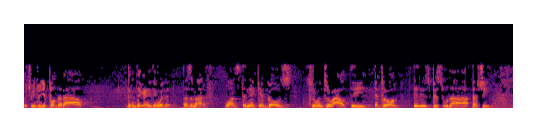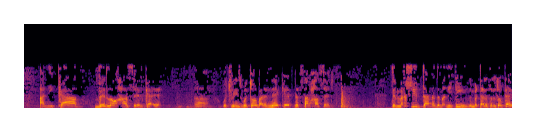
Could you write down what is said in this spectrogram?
Which means when you pulled it out, it didn't take anything with it. Doesn't matter. Once the nikim goes through and throughout the etrog, it is pesula. Rashi. Anikav velo haser ka'e, Which means, we're talking about a naked that's not haser. The machshir tana the matnitim, the tana said it's okay.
